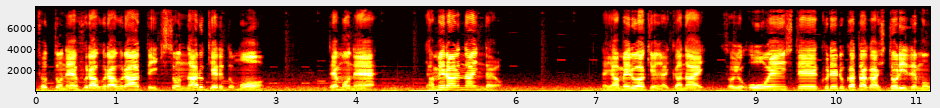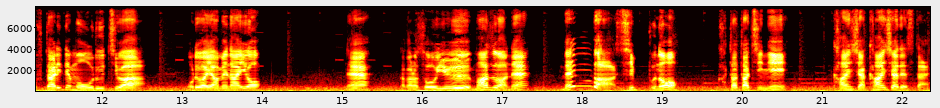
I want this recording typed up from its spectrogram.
ちょっとね、フラフラフラっていきそうになるけれども、でもね、やめられないんだよ。ね、やめるわけにはいかない。そういう応援してくれる方が一人でも二人でもおるうちは、俺はやめないよ。ね。だからそういう、まずはね、メンバーシップの方たちに感謝感謝ですたい。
